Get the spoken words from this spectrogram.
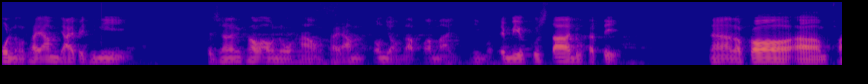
คนของ Triumph ย้ายไปที่นี่ เพราะฉะนั้นเขาเอาโน้ตฮาวของ Triumph ต้องยอมรับว่ามาอยู่ที่หมด Emil Gusta Ducati นะแล้วก็ไทร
